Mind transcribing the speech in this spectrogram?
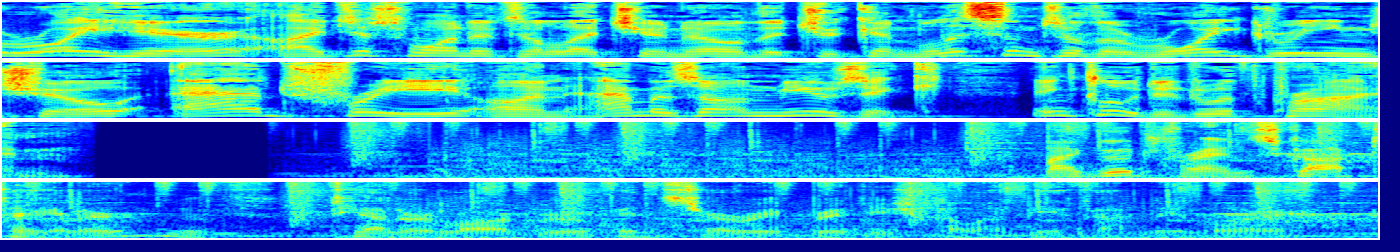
Roy here. I just wanted to let you know that you can listen to The Roy Green Show ad free on Amazon Music, included with Prime. My good friend Scott Taylor of Taylor Law Group in Surrey, British Columbia, family lawyer,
